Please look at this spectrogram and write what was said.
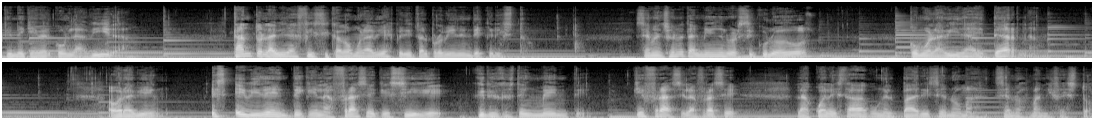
tiene que ver con la vida. Tanto la vida física como la vida espiritual provienen de Cristo. Se menciona también en el versículo 2 como la vida eterna. Ahora bien, es evidente que en la frase que sigue, Cristo está en mente. ¿Qué frase? La frase la cual estaba con el Padre y se nos, se nos manifestó.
